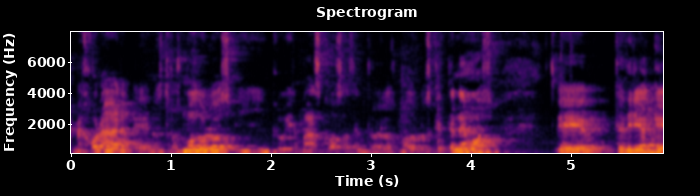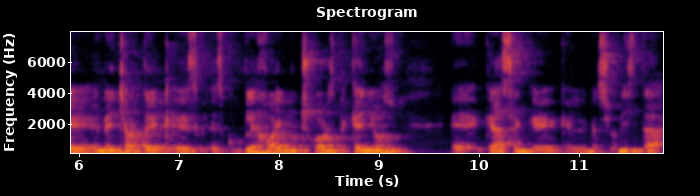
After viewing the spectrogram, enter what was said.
mejorar eh, nuestros módulos e incluir más cosas dentro de los módulos que tenemos. te diría que en HR Tech es, es complejo, hay muchos jugadores pequeños que hacen que, que el inversionista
